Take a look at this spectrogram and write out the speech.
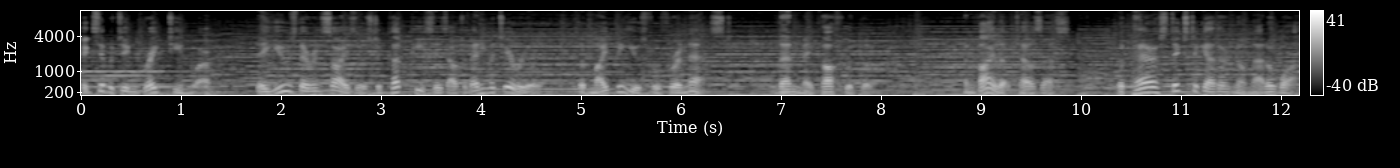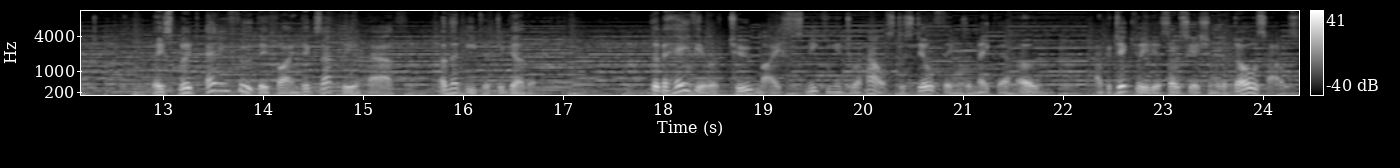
Exhibiting great teamwork, they use their incisors to cut pieces out of any material that might be useful for a nest, then make off with them. And Violet tells us the pair sticks together no matter what. They split any food they find exactly in half and then eat it together. The behavior of two mice sneaking into a house to steal things and make their home, and particularly the association with a doll's house,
